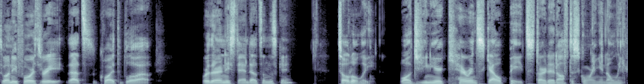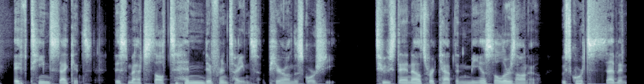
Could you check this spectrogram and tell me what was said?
24 3. That's quite the blowout. Were there any standouts in this game? Totally. While junior Karen Scout Bates started off the scoring in only 15 seconds, this match saw 10 different Titans appear on the score sheet. Two standouts were Captain Mia Solorzano, who scored seven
